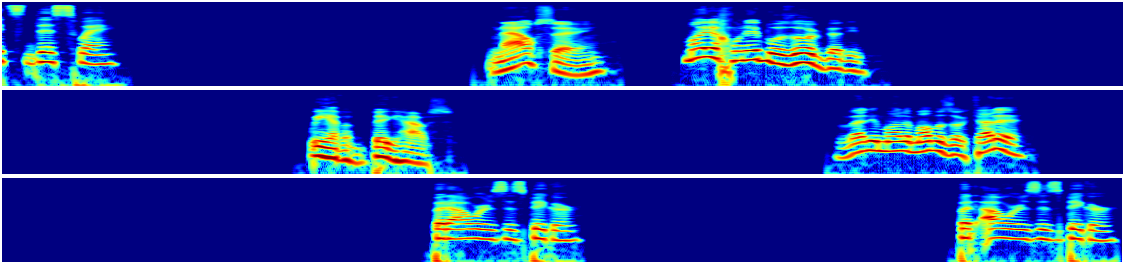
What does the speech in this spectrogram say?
It's this way. Now say, ما یه خونه بزرگ داریم We have a big house. ولی مال ما بزرگتره But ours is bigger. But ours is bigger.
